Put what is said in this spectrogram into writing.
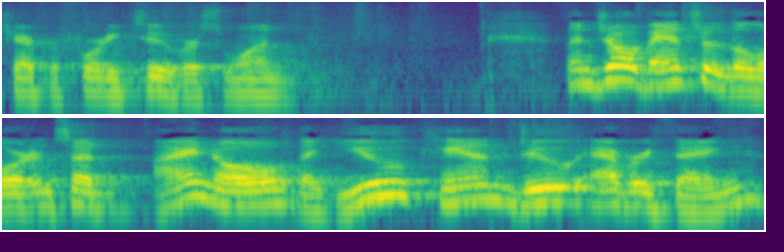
Chapter 42, verse 1. Then Job answered the Lord and said, I know that you can do everything,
